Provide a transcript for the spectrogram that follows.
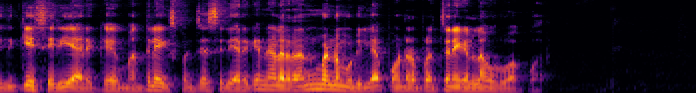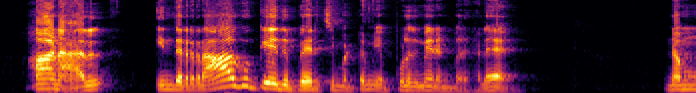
இதுக்கே சரியாக இருக்குது மந்த்லி எக்ஸ்பென்சஸ் சரியாக இருக்குது என்னால் ரன் பண்ண முடியல போன்ற பிரச்சனைகள்லாம் உருவாக்குவார். ஆனால் இந்த ராகு கேது பயிற்சி மட்டும் எப்பொழுதுமே நண்பர்களே நம்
